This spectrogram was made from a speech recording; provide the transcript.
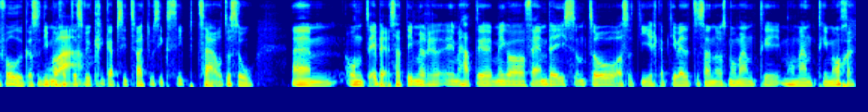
Folge. Also die machen Wow. das wirklich, glaube ich, seit 2017 oder so. Ähm, und eben, es hat immer, immer hat eine mega Fanbase und so. Also die, ich glaube, die werden das auch noch als Moment, Moment machen.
